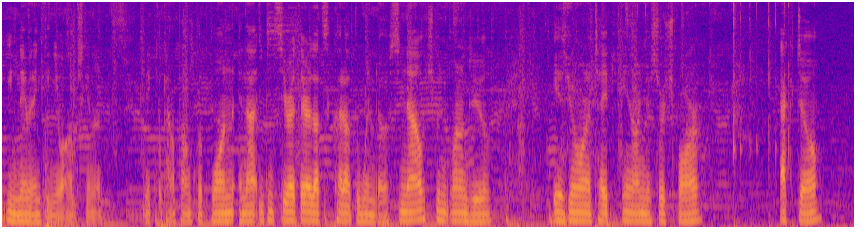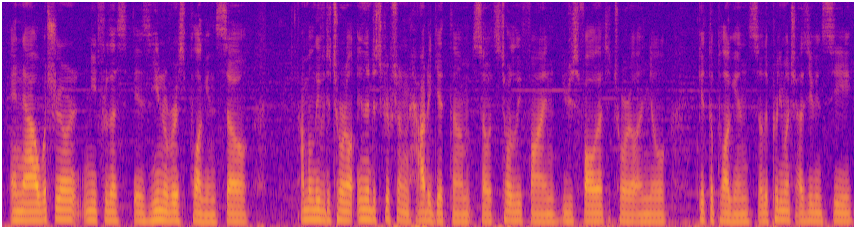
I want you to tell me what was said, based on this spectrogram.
You can name it anything you want. I'm just going to make the compound clip one. And that you can see right there, that's cut out the window. So now what you're to want to do is you're going to want to type in on your search bar Ecto and now what you're going to need for this is universe plugins so I'm going to leave a tutorial in the description on how to get them so it's totally fine you just follow that tutorial and you'll get the plugins so they're pretty much as you can see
